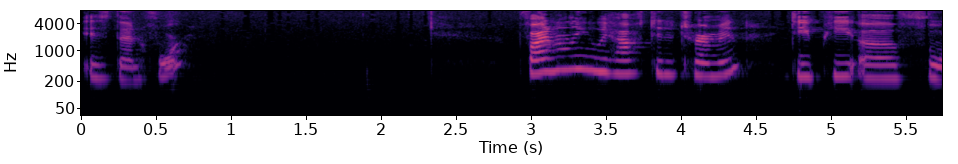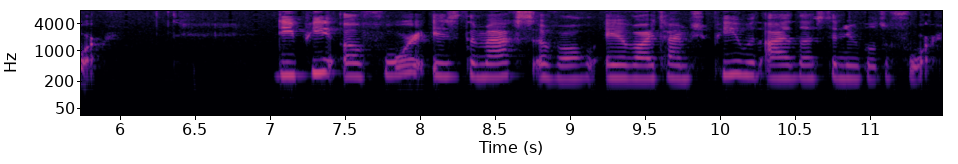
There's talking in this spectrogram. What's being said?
is then 4. Finally, we have to determine dp of 4. dp of 4 is the max of all a of i times p with i less than or equal to 4.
